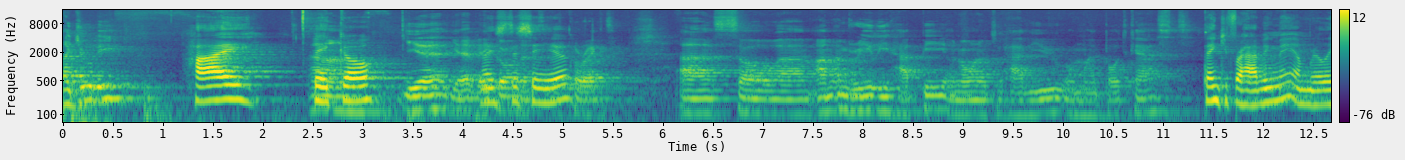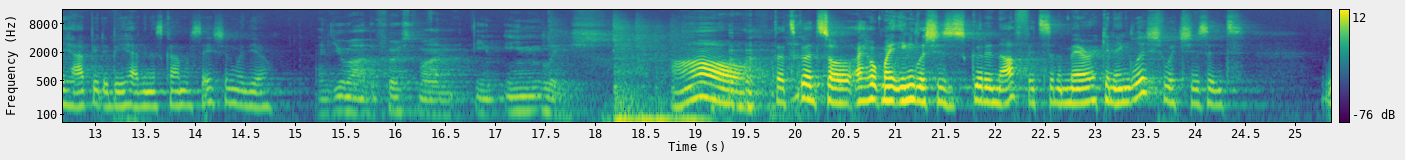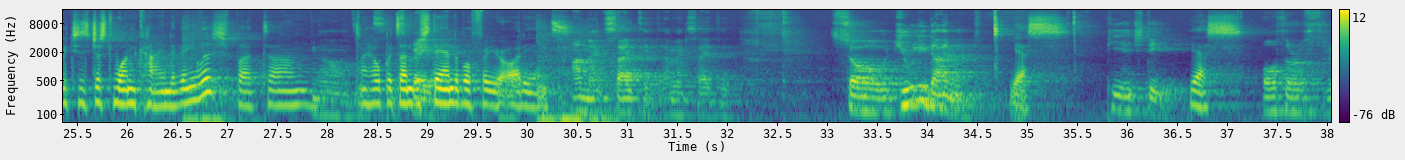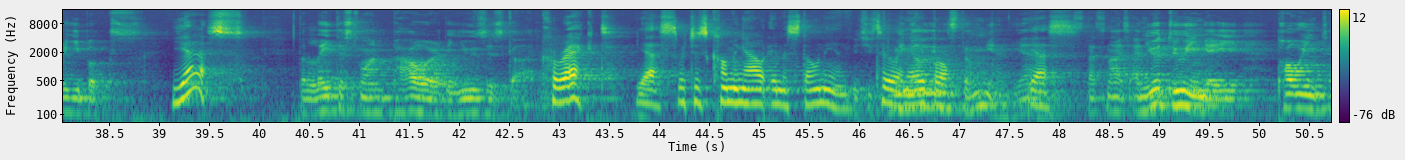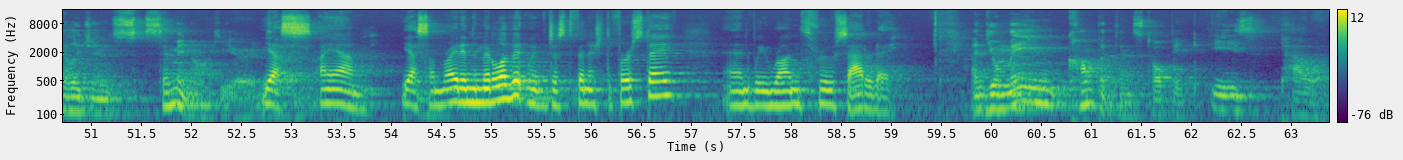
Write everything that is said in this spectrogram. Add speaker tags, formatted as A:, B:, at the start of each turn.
A: Hi, Julie.
B: Hi, Veiko.
A: Um, yeah, yeah, Veiko.
B: Nice to see you.
A: Correct. Uh, so um, I'm, I'm really happy and honored to have you on my podcast.
B: Thank you for having me. I'm really happy to be having this conversation with you.
A: And you are the first one in English.
B: Oh, that's good. So I hope my English is good enough. It's an American English, which isn't, which is just one kind of English, but um,
A: No,
B: I hope it's,
A: great.
B: understandable for your audience.
A: I'm excited. I'm excited. So Julie Diamond,
B: Yes,
A: PhD,
B: yes,
A: author of three books.
B: yes,
A: The latest one, Power: The User's Guide,
B: correct. Yes, which is coming out in Estonian
A: which is
B: too in
A: out
B: April.
A: in Estonian. Yeah,
B: Yes.
A: that's, that's nice. And you're doing a power intelligence seminar here. in
B: Yes, I am. Yes, I'm right in the middle of it. We've just finished the first day and we run through Saturday.
A: And your main competence topic is power.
